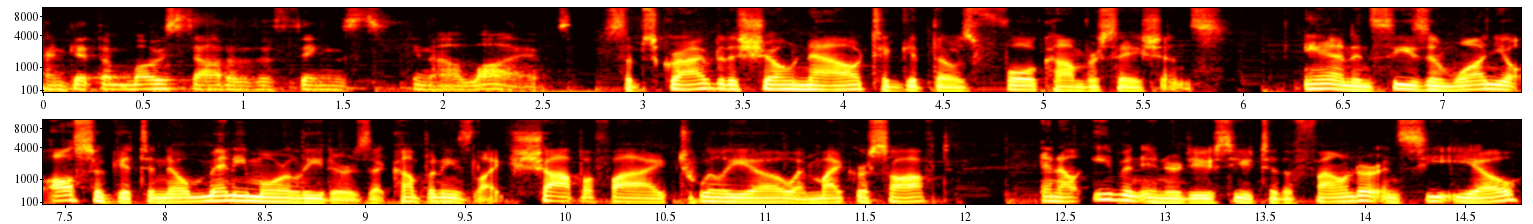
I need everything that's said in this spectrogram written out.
and get the most out of the things in our lives. Subscribe to the show now to get those full conversations. And in season one, you'll also get to know many more leaders at companies like Shopify, Twilio, and Microsoft. And I'll even introduce you to the founder and CEO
